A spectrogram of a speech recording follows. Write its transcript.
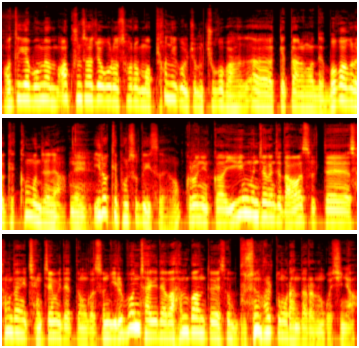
어떻게 보면 아, 군사적으로 서로 뭐 편익을 좀 주고받겠다는 건데 뭐가 그렇게 큰 문제냐 네. 이렇게 볼 수도 있어요. 그러니까 이 문제가 이제 나왔을 때 상당히 쟁 점이 됐던 것은 일본 자위대가 한반도에서 무슨 활동을 한다라는 것이냐.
